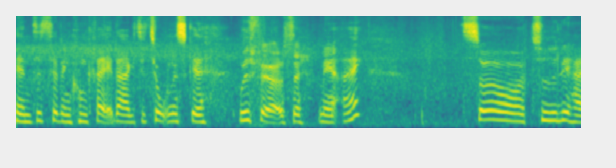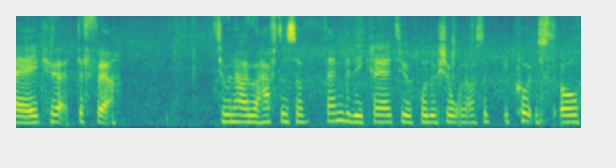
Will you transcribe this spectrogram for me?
kendte til den konkrete arkitektoniske udførelse mere. Ikke? så tydeligt har jeg ikke hørt det før. Så hun har jo haft en så vanvittig kreativ produktion, også i kunst og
